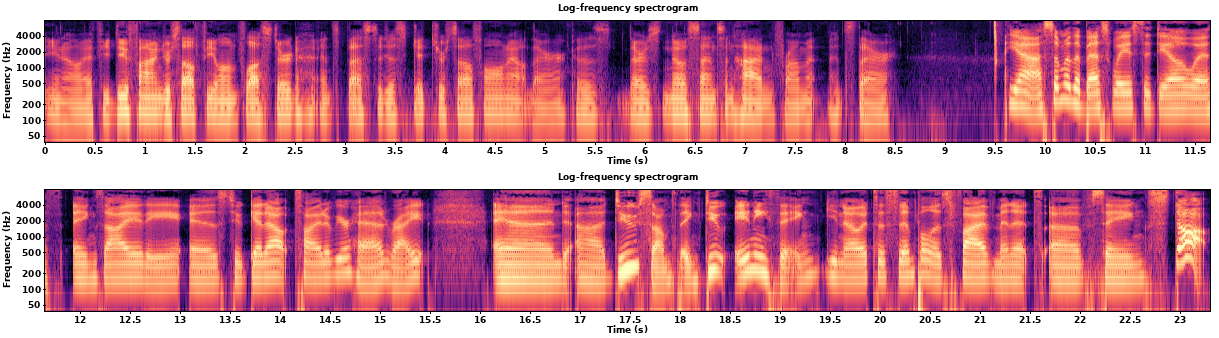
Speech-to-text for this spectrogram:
you know, if you do find yourself feeling flustered, it's best to just get yourself on out there 'cause there's no sense in hiding from it. It's there. Yeah, some of the best ways to deal with anxiety is to get outside of your head, right? And uh, do something, do anything. You know, it's as simple as five minutes of saying stop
